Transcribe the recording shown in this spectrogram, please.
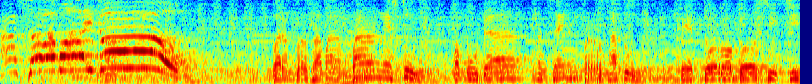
Assalamualaikum. Bareng bersama Pangestu, pemuda ngeseng bersatu, Bedorogo Siji.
